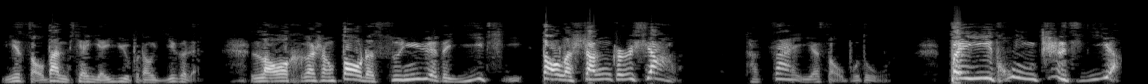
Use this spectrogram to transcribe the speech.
你走半天也遇不到一个人。老和尚抱着孙悦的遗体到了山根下了，他再也走不动了，悲痛至极呀！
